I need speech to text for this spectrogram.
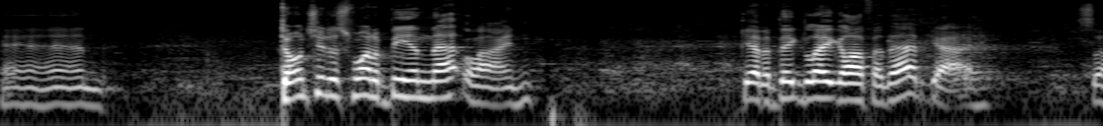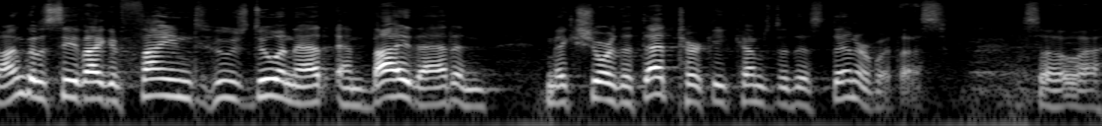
And don't you just want to be in that line? Get a big leg off of that guy. So I'm going to see if I can find who's doing that and buy that and make sure that that turkey comes to this dinner with us. So uh,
